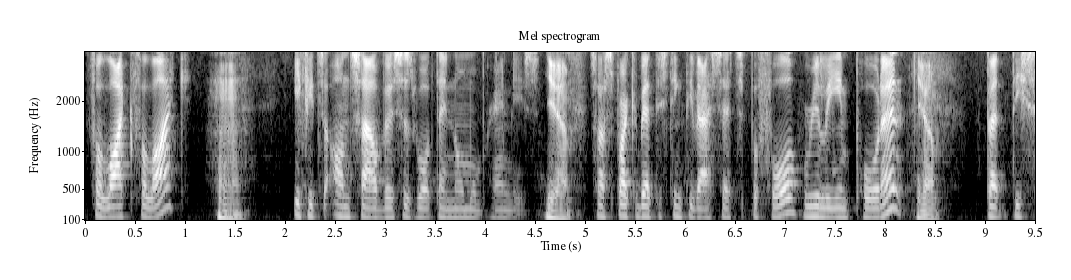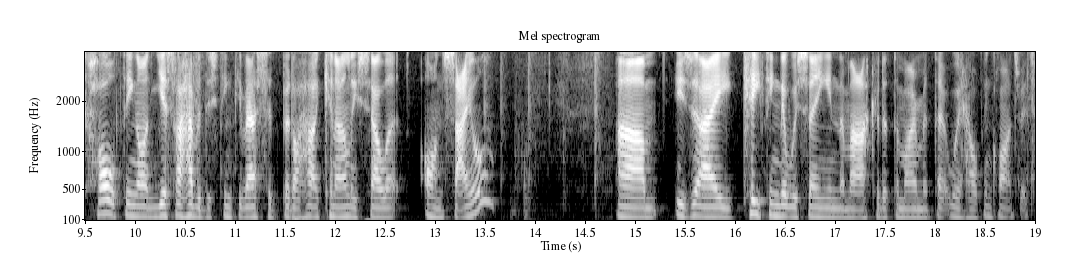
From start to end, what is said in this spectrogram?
for like for like Hmm. If it's on sale versus what their normal brand is. Yeah. So I spoke about distinctive assets before, really important. Yeah. But this whole thing on yes, I have a distinctive asset, but I can only sell it on sale, um, is a key thing that we're seeing in the market at the moment that we're helping clients with.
